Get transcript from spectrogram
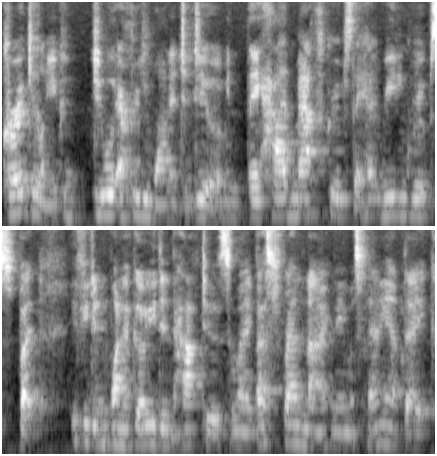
curriculum. You could do whatever you wanted to do. I mean, they had math groups, they had reading groups, but if you didn't want to go, you didn't have to. So my best friend and I, her name was Fanny Updike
